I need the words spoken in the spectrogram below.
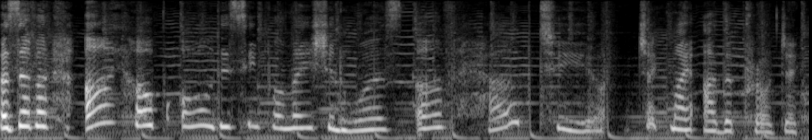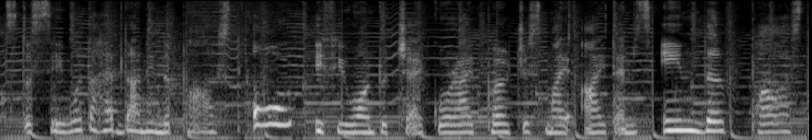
As ever, I hope all this information was of help to you. Check my other projects to see what I have done in the past, or if you want to check where I purchased my items in the past,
